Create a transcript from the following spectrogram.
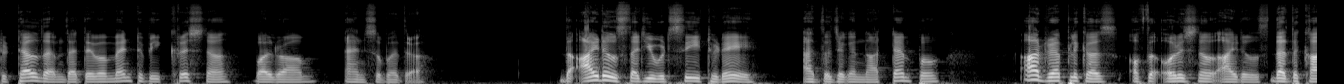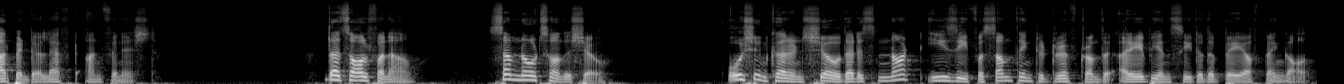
to tell them that they were meant to be Krishna, Balram, and Subhadra. The idols that you would see today at the Jagannath temple are replicas of the original idols that the carpenter left unfinished. That's all for now. Some notes on the show. Ocean currents show that it's not easy for something to drift from the Arabian Sea to the Bay of Bengal.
